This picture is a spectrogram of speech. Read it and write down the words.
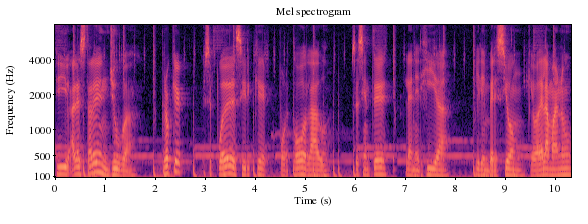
Y al estar en Yuba, creo que se puede decir que por todo lado se siente la energía y la inversión que va de la mano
